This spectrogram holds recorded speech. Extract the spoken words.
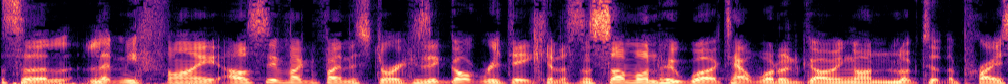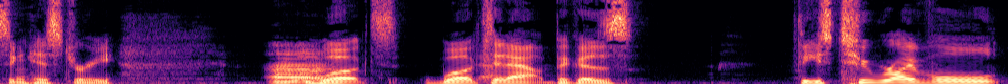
So let me find. I'll see if I can find the story because it got ridiculous. And someone who worked out what had going on looked at the pricing history, worked worked it out because these two rival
